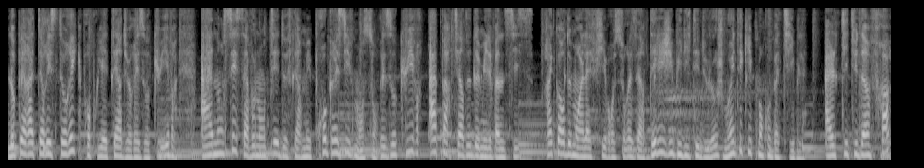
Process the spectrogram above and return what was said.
L'opérateur historique propriétaire du réseau cuivre a annoncé sa volonté de fermer progressivement son réseau cuivre à partir de 2026. Raccordement à la fibre sous réserve d'éligibilité du logement et d'équipements compatibles. Altitude Infra,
